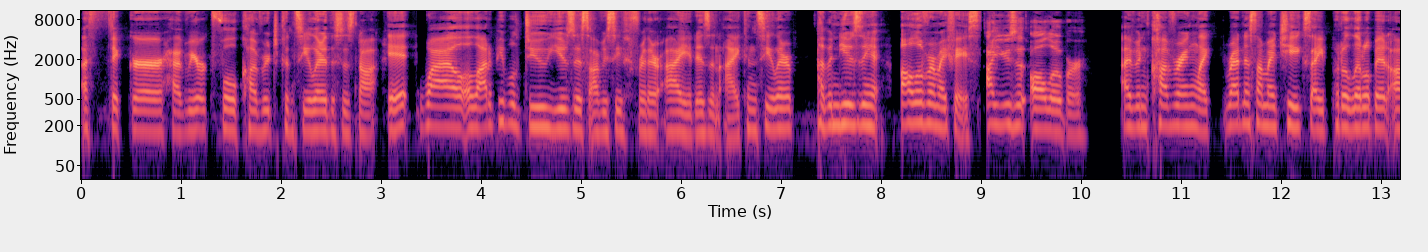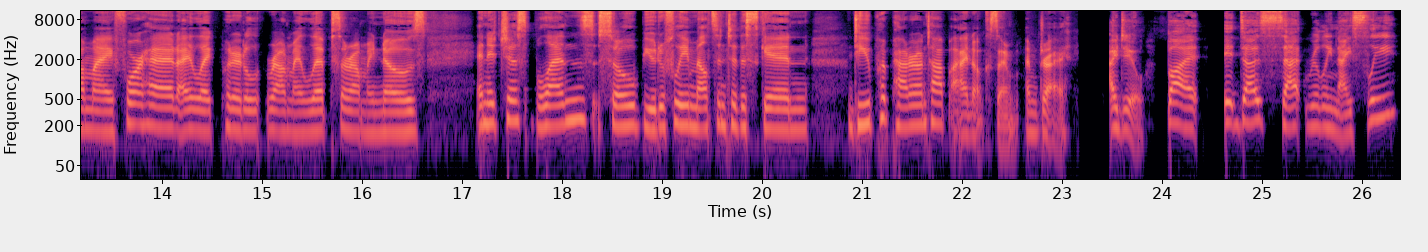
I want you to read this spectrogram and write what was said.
a thicker, heavier, full coverage concealer, this is not it. While a lot of people do use this obviously for their eye, it is an eye concealer. I've been using it all over my face. I use it all over. I've been covering like redness on my cheeks. I put a little bit on my forehead. I like put it around my lips, around my nose. And it just blends so beautifully, melts into the skin. Do you put powder on top? I don't because I'm I'm dry. I do. But it does set really nicely.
